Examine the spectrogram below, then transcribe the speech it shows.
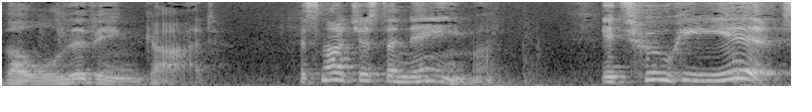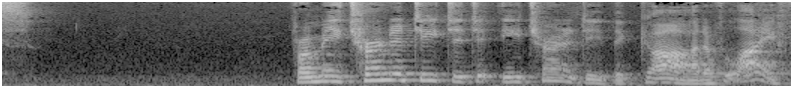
the living God. It's not just a name, it's who He is. From eternity to eternity, the God of life.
